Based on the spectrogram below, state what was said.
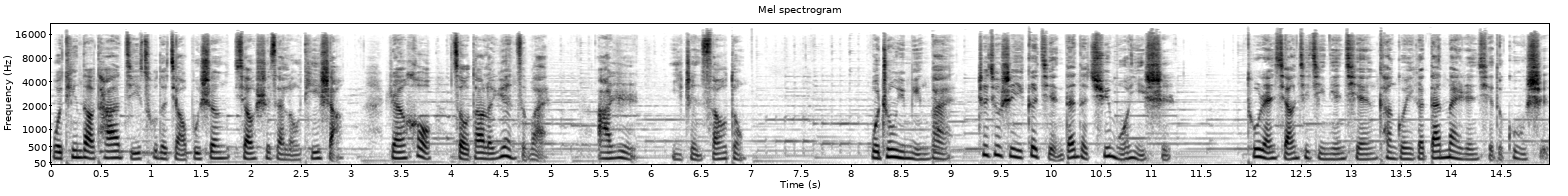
我听到他急促的脚步声消失在楼梯上，然后走到了院子外。阿日一阵骚动。我终于明白，这就是一个简单的驱魔仪式。突然想起几年前看过一个丹麦人写的故事：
